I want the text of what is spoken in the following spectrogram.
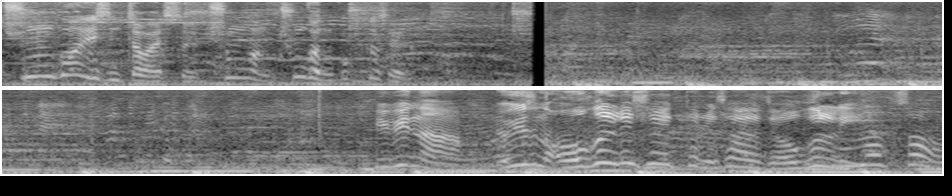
춘건이 진짜 맛있어요. 춘건, 춘건 꼭 드세요. 유빈아, 여기서는 어글리 스웨터를 사야지. 어글리. 싸.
